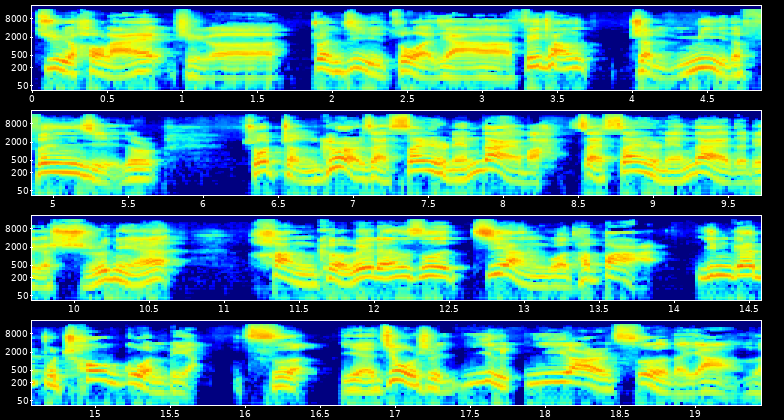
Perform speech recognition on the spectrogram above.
据后来这个传记作家啊非常缜密的分析，就是说，整个在三十年代吧，在三十年代的这个十年，汉克·威廉斯见过他爸。应该不超过两次，也就是一一二次的样子，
